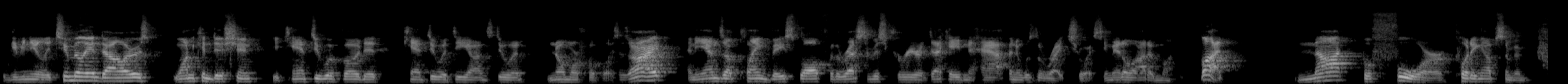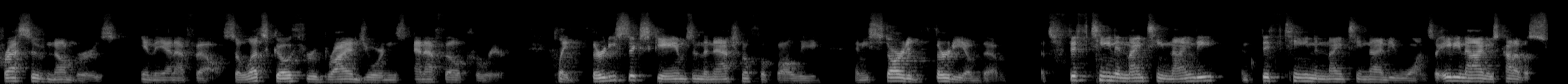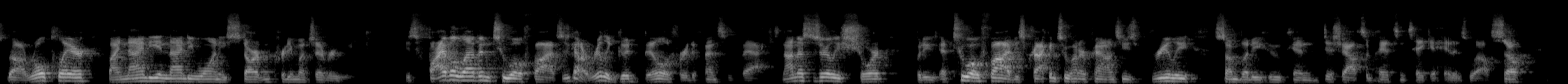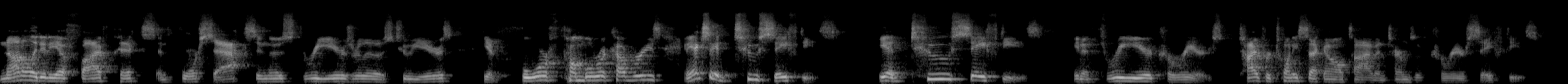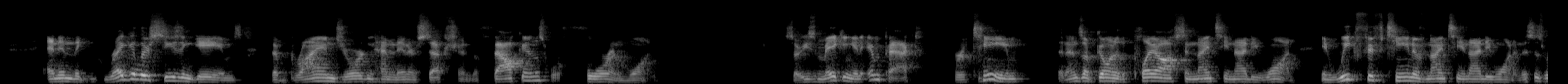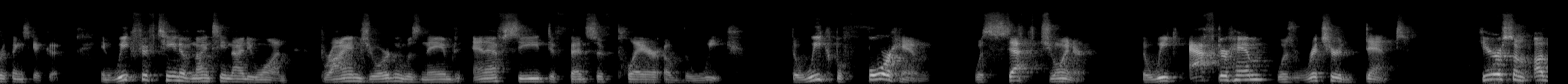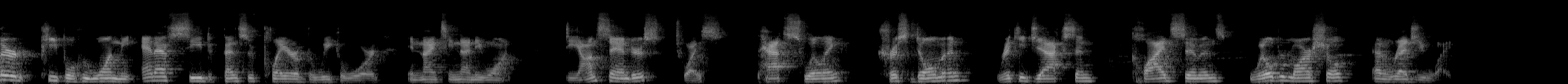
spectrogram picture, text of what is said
We'll give you nearly $2 million, one condition, you can't do what Bo did, can't do what Deion's doing, no more football. He says, all right. And he ends up playing baseball for the rest of his career, a decade and a half, and it was the right choice. He made a lot of money. But not before putting up some impressive numbers in the NFL. So let's go through Brian Jordan's NFL career. Played 36 games in the National Football League, and he started 30 of them. That's 15 in 1990 and 15 in 1991. So 89, he was kind of a uh, role player. By 90 and 91, he's starting pretty much every week. He's 5'11, 205. So he's got a really good build for a defensive back. He's not necessarily short, but he's at 205, he's cracking 200 pounds. He's really somebody who can dish out some hits and take a hit as well. So not only did he have five picks and four sacks in those three years, really those two years, he had four fumble recoveries, and he actually had two safeties. He had two safeties in a three-year careers, tied for 22nd all time in terms of career safeties. And in the regular season games that Brian Jordan had an interception, the Falcons were four and one. So he's making an impact for a team that ends up going to the playoffs in 1991. In week 15 of 1991, and this is where things get good. In week 15 of 1991, Brian Jordan was named NFC Defensive Player of the Week. The week before him was Seth Joyner. The week after him was Richard Dent. Here are some other people who won the NFC Defensive Player of the Week award in 1991 Deion Sanders, twice, Pat Swilling, Chris Doleman, Rickey Jackson, Clyde Simmons, Wilber Marshall, and Reggie White.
